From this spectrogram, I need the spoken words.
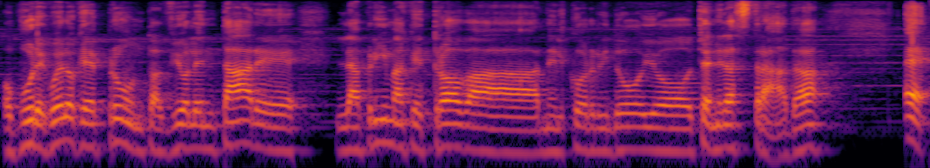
oppure quello che è pronto a violentare la prima che trova nel corridoio, cioè nella strada, eh,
